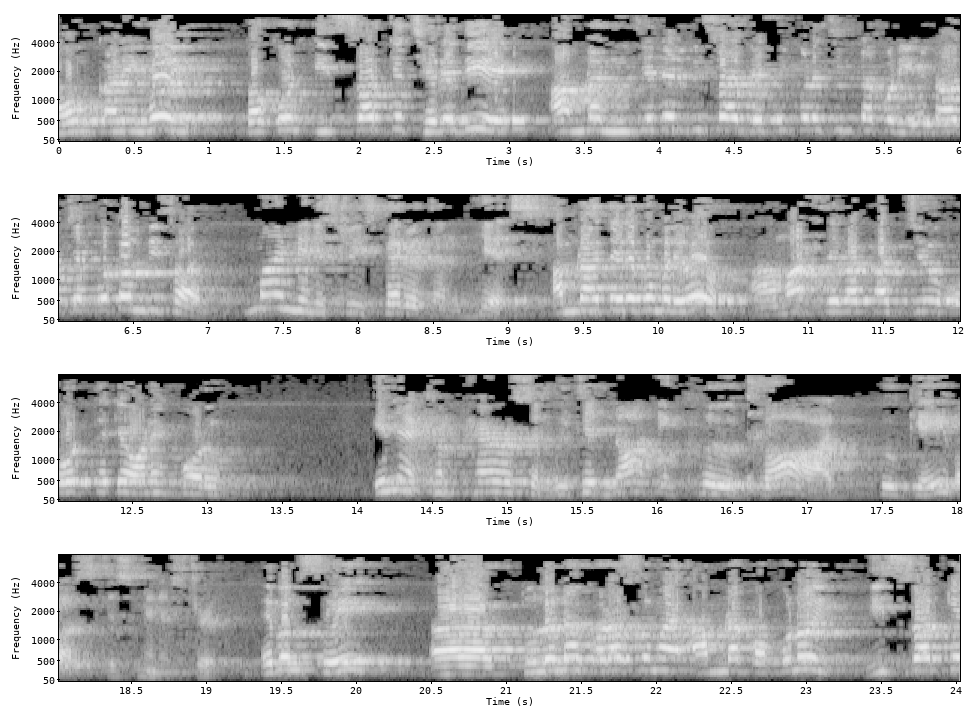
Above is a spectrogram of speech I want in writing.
অহংকারী হই তখন ঈশ্বরকে ছেড়ে দিয়ে আমরা নিজেদের বিষয়ে বেশি করে চিন্তা করি এটা হচ্ছে প্রথম বিষয় My ministry is better than his. আমরা হয়তো এরকম বলি ও আমার সেবা কার্য ওর থেকে অনেক বড় In that comparison, we did not include God who gave us this ministry. এবং সেই আহ, তুলনা করার সময় আমরা কখনোই ঈশ্বরকে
